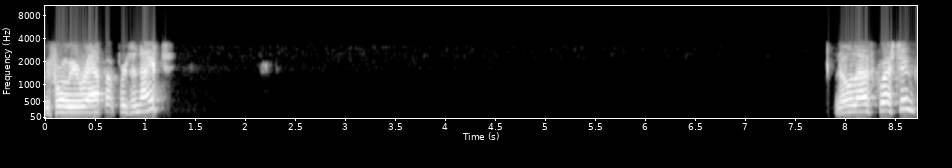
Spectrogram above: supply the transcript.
before we wrap up for tonight. No last questions?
